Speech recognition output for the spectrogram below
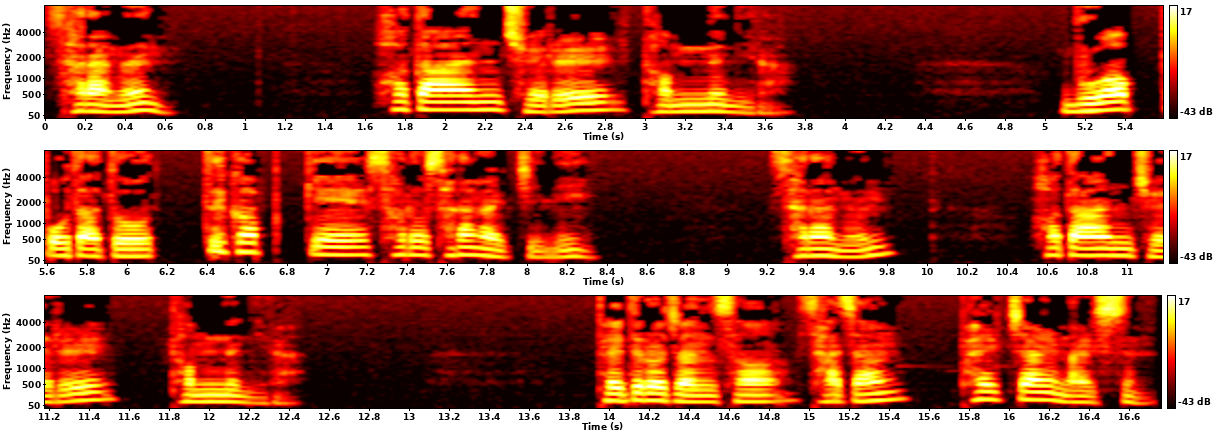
사랑은 허다한 죄를 덮느니라. 무엇보다도 뜨겁게 서로 사랑할지니 사랑은 허다한 죄를 덮느니라. 베드로전서 4장 8절 말씀.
